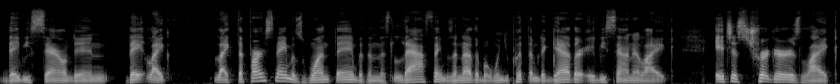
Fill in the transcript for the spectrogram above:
they be sounding they like like the first name is one thing, but then the last name is another. But when you put them together, it be sounding like it just triggers like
